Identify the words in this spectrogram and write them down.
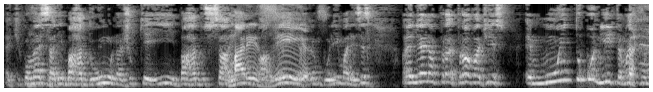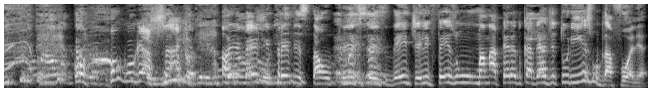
é que começa ali Barra do Una, Juqueí, Barra do Saí, Maresias, Camburi, Maresias. A Eliana é prova disso é muito bonita, mais bonita que o litoral O Guga Chakra, ao invés de entrevistar o é, vice-presidente, é... ele fez uma matéria do caderno de turismo da Folha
